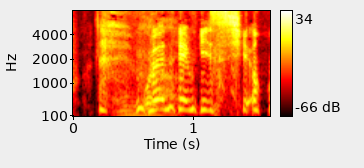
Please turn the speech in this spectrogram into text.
Bonne émission.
